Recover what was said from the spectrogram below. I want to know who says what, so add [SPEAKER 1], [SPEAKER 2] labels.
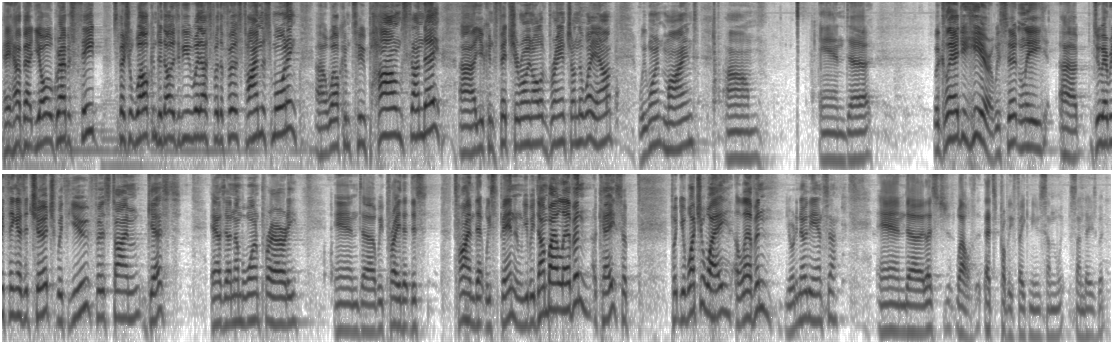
[SPEAKER 1] Hey, how about you all grab a seat? Special welcome to those of you with us for the first time this morning. Uh, welcome to Palm Sunday. Uh, you can fetch your own olive branch on the way out. We won't mind. Um, and uh, we're glad you're here. We certainly uh, do everything as a church with you, first time guests, as our number one priority. And uh, we pray that this time that we spend, and you'll be done by 11, okay? So put your watch away, 11. You already know the answer. And uh, let's just, well, that's probably fake news some Sundays, but.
